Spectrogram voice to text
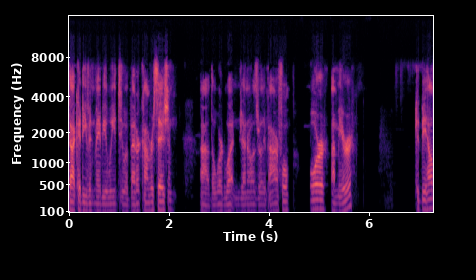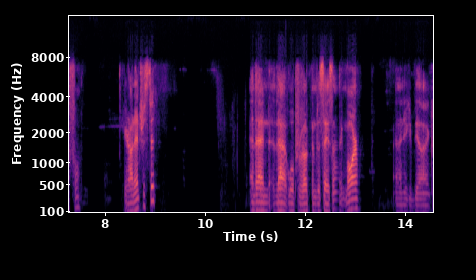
that could even maybe lead to a better conversation. Uh, the word what in general is really powerful. Or a mirror could be helpful. You're not interested? And then that will provoke them to say something more. And then you could be like,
